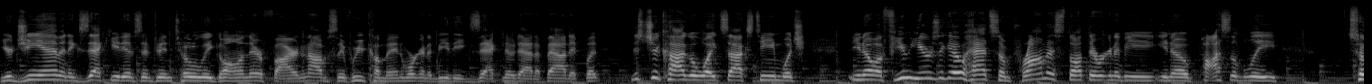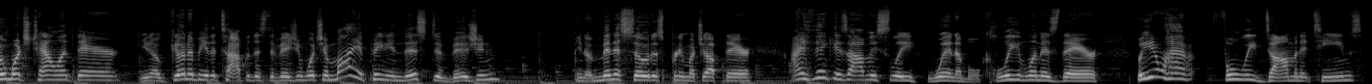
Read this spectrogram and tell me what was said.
Your GM and executives have been totally gone. They're fired. And obviously, if we come in, we're going to be the exec, no doubt about it. But this Chicago White Sox team, which you know, a few years ago had some promise, thought they were going to be, you know, possibly so much talent there, you know, going to be the top of this division, which in my opinion, this division, you know, Minnesota's pretty much up there. I think is obviously winnable. Cleveland is there, but you don't have fully dominant teams.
